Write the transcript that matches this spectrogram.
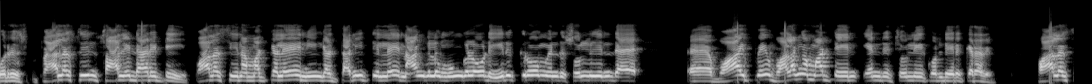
ஒரு பாலஸ்தீன் சாலிடாரிட்டி பாலஸ்தீன மக்களே நீங்கள் தனித்தில்லை நாங்களும் உங்களோடு இருக்கிறோம் என்று சொல்லுகின்ற வாய்ப்பை வழங்க மாட்டேன் என்று சொல்லி கொண்டிருக்கிறது. பாலஸ்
